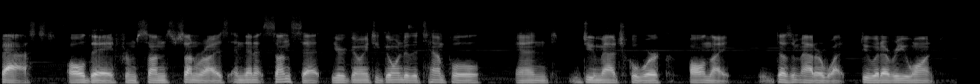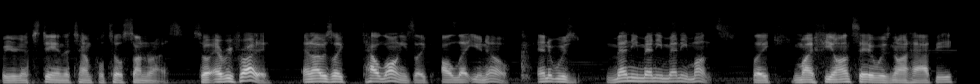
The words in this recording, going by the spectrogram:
fast all day from sun sunrise, and then at sunset, you're going to go into the temple and do magical work all night. It doesn't matter what, do whatever you want, but you're going to stay in the temple till sunrise. So every Friday. And I was like, "How long?" He's like, "I'll let you know." And it was many, many, many months. Like my fiance was not happy,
